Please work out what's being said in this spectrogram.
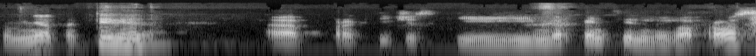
У меня такой привет. практически меркантильный вопрос.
